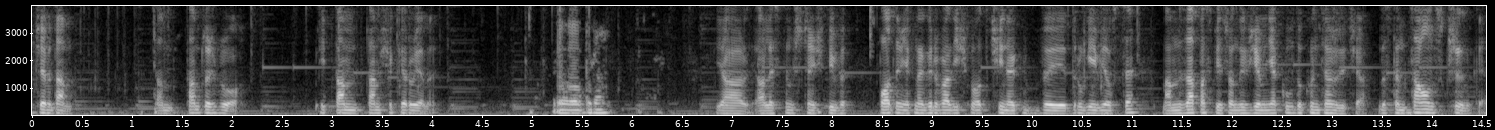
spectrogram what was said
Idziemy tam. Tam, tam coś było. I tam, tam się kierujemy. No dobra. Ja, ale jestem szczęśliwy. Po tym, jak nagrywaliśmy odcinek w drugiej wiosce, mam zapas pieczonych ziemniaków do końca życia. Dostałem całą skrzynkę.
